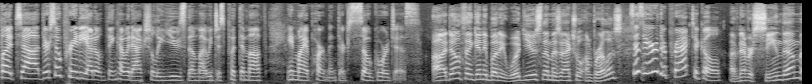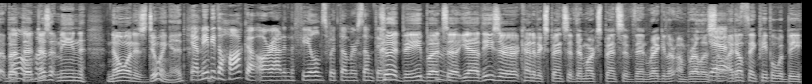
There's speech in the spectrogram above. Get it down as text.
But uh, they're so pretty, I don't think I would actually use them. I would just put them up in my apartment. They're so gorgeous. I don't think anybody would use them as actual umbrellas. It says here they're practical. I've never seen them, but Oh, that huh. doesn't mean no one is doing it. Yeah, maybe the Hakka are out in the fields with them or something. Could be, but Hmm. uh, yeah, these are kind of expensive. They're more expensive than regular umbrellas. So I don't think people would be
